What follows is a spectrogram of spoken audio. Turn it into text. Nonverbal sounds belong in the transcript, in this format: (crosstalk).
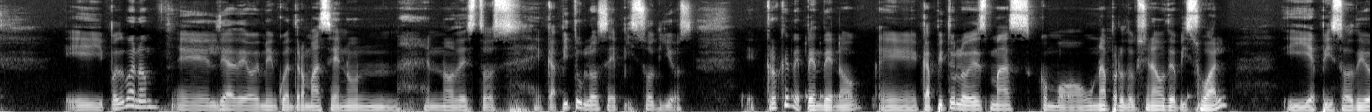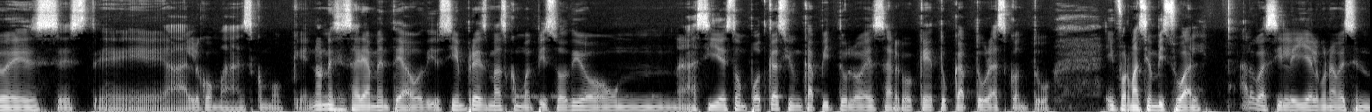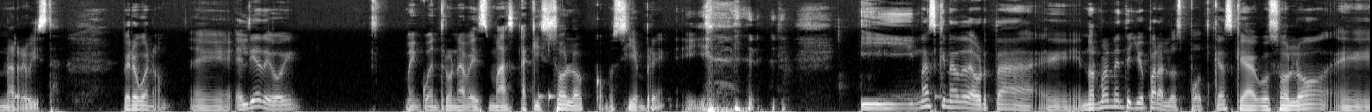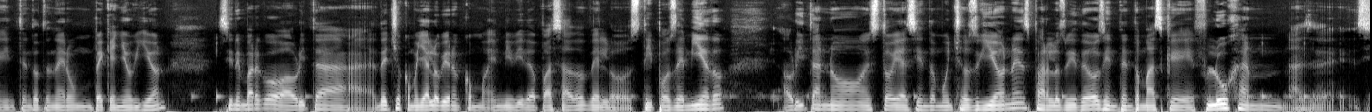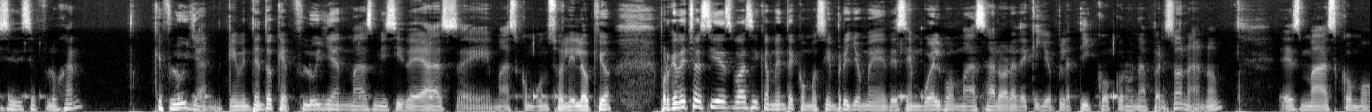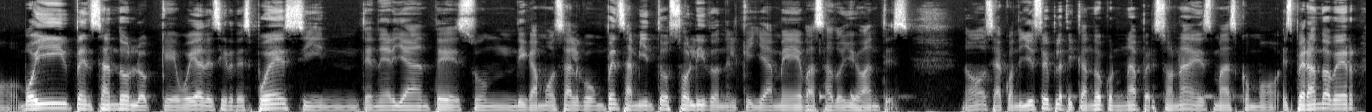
Y pues bueno, el día de hoy me encuentro más en, un, en uno de estos eh, capítulos, episodios. Eh, creo que depende, ¿no? Eh, capítulo es más como una producción audiovisual y episodio es este algo más como que no necesariamente audio, siempre es más como episodio un así es un podcast y un capítulo es algo que tú capturas con tu información visual. Algo así leí alguna vez en una revista. Pero bueno, el día de hoy me encuentro una vez más aquí solo, como siempre. Y, (laughs) y más que nada ahorita, eh, normalmente yo para los podcasts que hago solo, eh, intento tener un pequeño guion. Sin embargo, ahorita, de hecho, como ya lo vieron como en mi video pasado de los tipos de miedo, ahorita no estoy haciendo muchos guiones para los videos, intento más que flujan, ¿sí se dice flujan? Que fluyan, que intento que fluyan más mis ideas, eh, más como un soliloquio, porque de hecho así es básicamente como siempre yo me desenvuelvo más a la hora de que yo platico con una persona, ¿no? Es más como voy pensando lo que voy a decir después sin tener ya antes un, digamos, algo, un pensamiento sólido en el que ya me he basado yo antes. ¿no? O sea, cuando yo estoy platicando con una persona es más como esperando a ver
